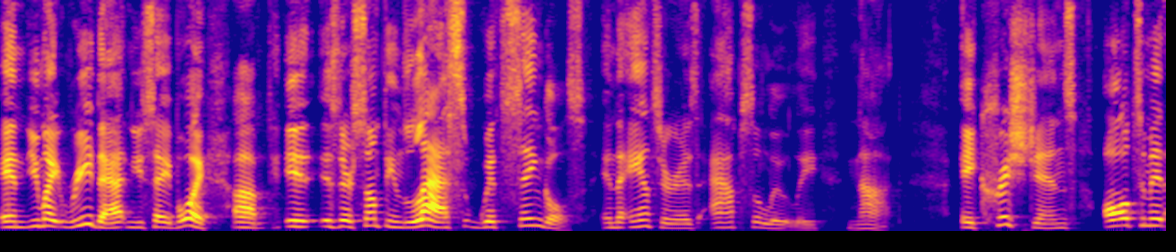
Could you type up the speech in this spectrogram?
And you might read that and you say, Boy, uh, is, is there something less with singles? And the answer is absolutely not. A Christian's ultimate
